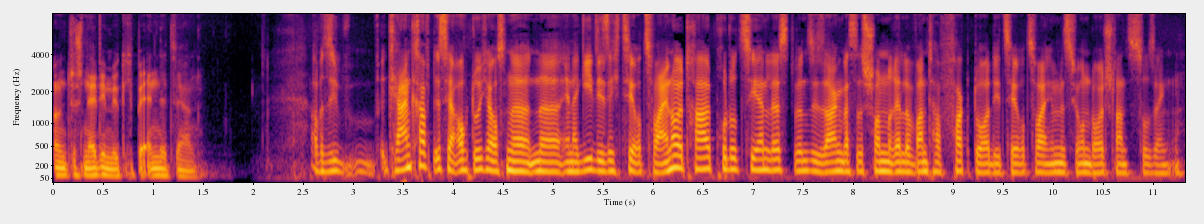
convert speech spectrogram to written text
und so schnell wie möglich beendet werden. Aber Sie, Kernkraft ist ja auch durchaus eine, eine Energie, die sich CO2-neutral produzieren lässt. Würden Sie sagen, das ist schon ein relevanter Faktor, die CO2-Emissionen Deutschlands zu senken?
